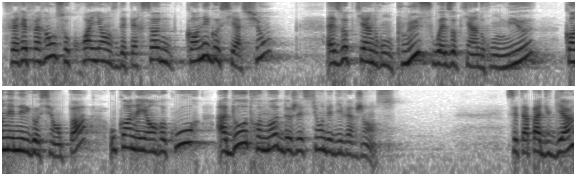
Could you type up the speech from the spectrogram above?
fait référence aux croyances des personnes qu'en négociation, elles obtiendront plus ou elles obtiendront mieux qu'en ne négociant pas ou qu'en ayant recours à d'autres modes de gestion des divergences. Cet appât du gain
